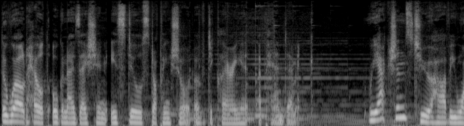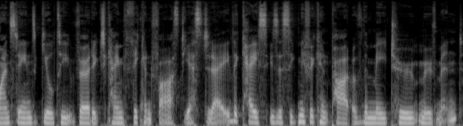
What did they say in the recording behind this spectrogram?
The World Health Organization is still stopping short of declaring it a pandemic. Reactions to Harvey Weinstein's guilty verdict came thick and fast yesterday. The case is a significant part of the Me Too movement.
